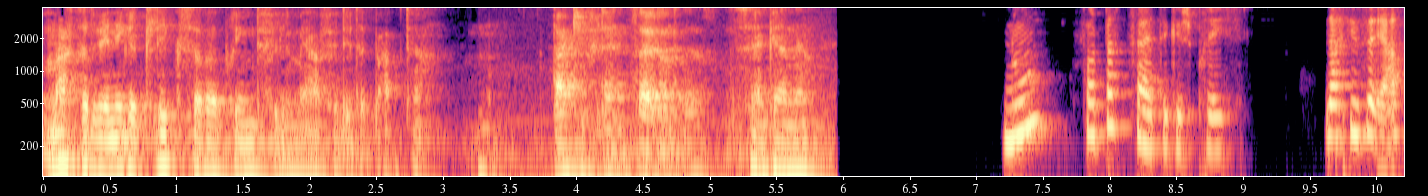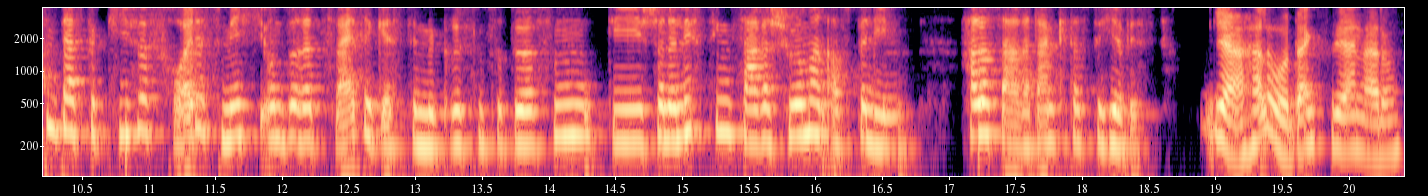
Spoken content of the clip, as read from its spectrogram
Macht halt weniger Klicks, aber bringt viel mehr für die Debatte. Danke für deine Zeit, Andreas. Sehr gerne. Nun folgt das zweite Gespräch. Nach dieser ersten Perspektive freut es mich, unsere zweite Gästin begrüßen zu dürfen, die Journalistin Sarah Schurmann aus Berlin. Hallo Sarah, danke, dass du hier bist. Ja, hallo, danke für die Einladung.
